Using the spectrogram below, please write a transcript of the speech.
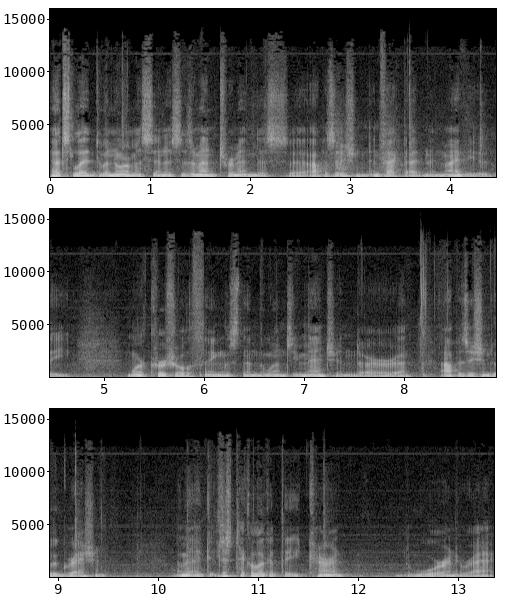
it's led to enormous cynicism and tremendous opposition. In fact, I, in my view, the more crucial things than the ones you mentioned are opposition to aggression. I mean, just take a look at the current war in Iraq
